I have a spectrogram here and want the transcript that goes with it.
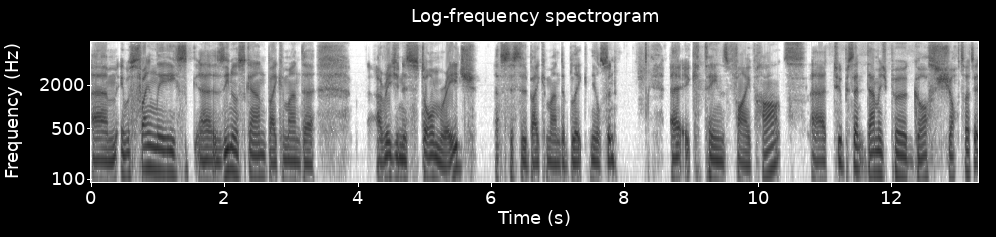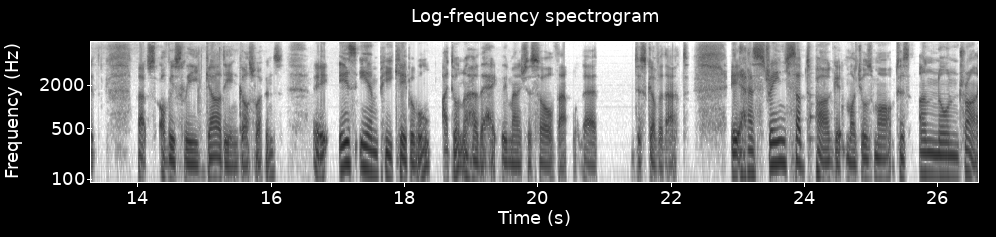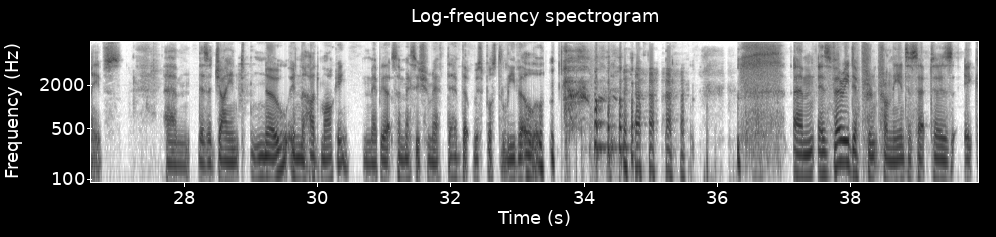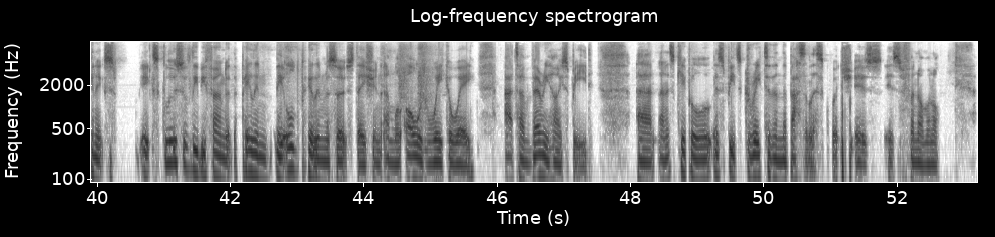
Um, it was finally uh, xenoscanned by Commander Aragonist Stormrage, assisted by Commander Blake Nielsen. Uh, it contains five hearts, uh, 2% damage per Gauss shot at it. That's obviously Guardian Gauss weapons. It is EMP capable. I don't know how the heck they managed to solve that, uh, discover that. It has strange sub-target modules marked as unknown drives. Um, there's a giant no in the HUD marking. Maybe that's a message from FDev that we're supposed to leave it alone. um, it's very different from the interceptors. It can ex- exclusively be found at the Palin, the old Palin research station, and will always wake away at a very high speed. Uh, and it's capable. Its speed's greater than the Basilisk, which is is phenomenal.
